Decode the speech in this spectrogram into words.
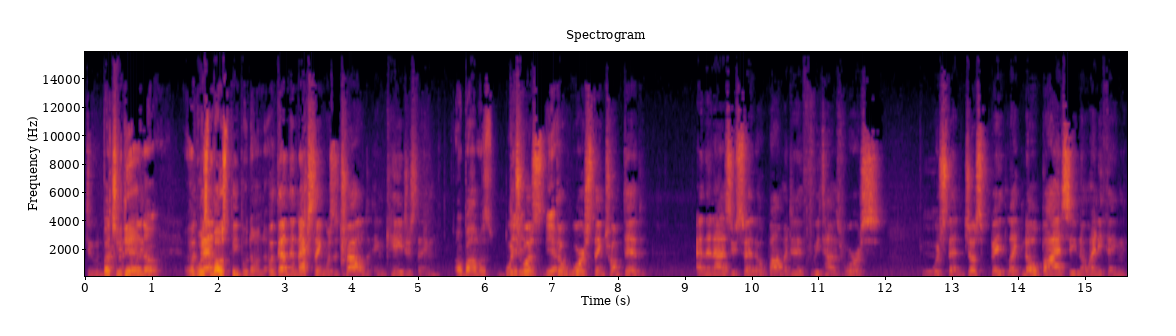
do. but you didn't know, But which then- most people don't know. But then the next thing was the child in cages thing, Obama's, which did it- was yeah, the worst thing Trump did. And then, as you said, Obama did it three times worse. Yeah. Which then just ba- like no biasy, no anything.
